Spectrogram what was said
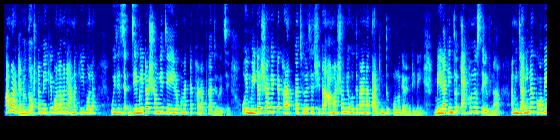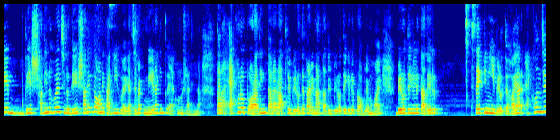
আমার কেন? দশটা মেয়েকে বলা মানে আমাকেই বলা। ওই যে যে মেয়েটার সঙ্গে যে এরকম একটা খারাপ কাজ হয়েছে, ওই মেয়েটার সঙ্গে একটা খারাপ কাজ হয়েছে, সেটা আমার সঙ্গে হতে পারে না, তার কিন্তু কোনো গ্যারান্টি নেই। মেয়েরা কিন্তু এখনও সেভ না। আমি জানি না কবে দেশ স্বাধীন হয়েছিল, দেশ স্বাধীন তো অনেক আগেই হয়ে গেছে বাট মেয়েরা কিন্তু এখনও স্বাধীন না। তারা এখনও পরাধীন, তারা রাত্রে বেরোতে পারে না, তাদের বেরোতে গেলে প্রবলেম হয়। বেরোতে গেলে তাদের সেফটি নিয়ে বেরোতে হয়। আর এখন যে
